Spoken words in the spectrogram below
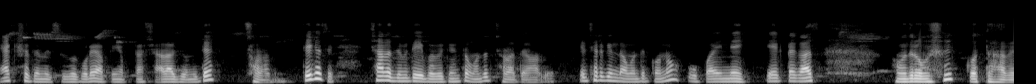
একসাথে মিশ্রিত করে আপনি আপনার সারা জমিতে ছড়াবেন। ঠিক আছে? সারা জমিতে এইভাবে কিন্তু আমাদের ছড়াতে হবে। এছাড়া কিন্তু আমাদের কোনো উপায় নেই। একটা গাছ আমাদের অবশ্যই করতে হবে।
